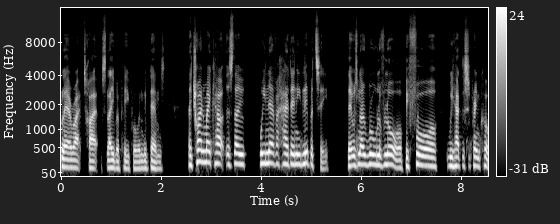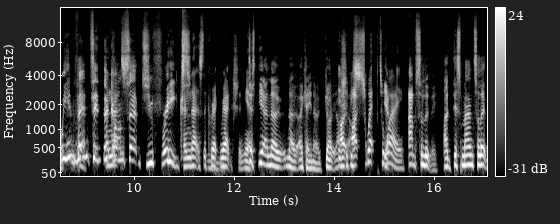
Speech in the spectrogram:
Blairite types, Labour people, and Lib Dems, they try and make out as though we never had any liberty. There was no rule of law before we had the Supreme Court. We Yeah. invented the And concept, you freaks. And that's the correct Mm. reaction. Yeah. Just yeah, no, no, okay, no. Go. it I- should be I- swept yeah. away. absolutely. I dismantle it,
